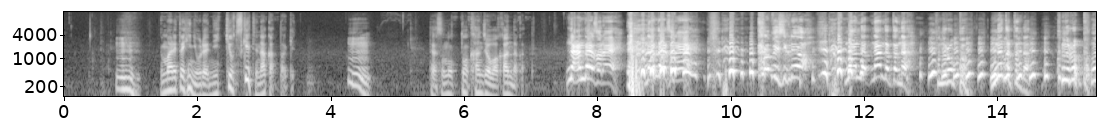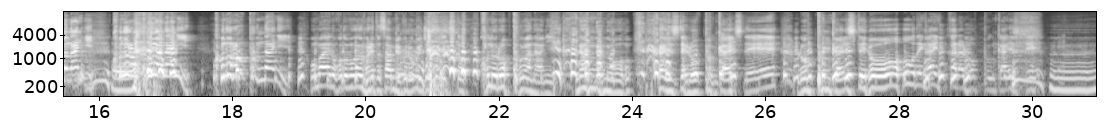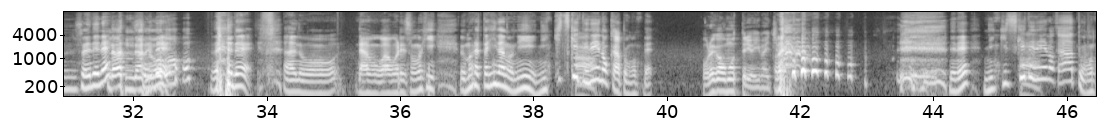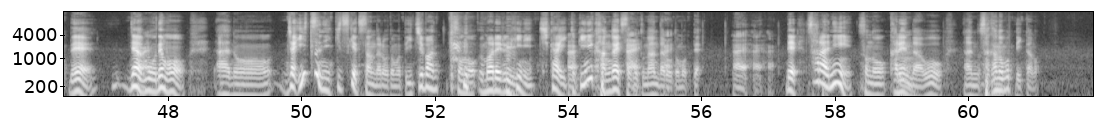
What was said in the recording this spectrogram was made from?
うん。生まれた日に俺は日記をつけてなかったわけ。だうん。からそのの感情は分かんなかったなんだよそれ。なんだよそれ。勘弁してくれよ。なんだなんだったんだ。この6分。なんだったんだ。この6分は何？この6分は何？この6分何？お前の子供が生まれた365日とこの6分は何？何なの？返して6分返して。6分返してよ。お願いだから6分返して。うーん。それでね。何なの？それであのーだもうあ俺その日生まれた日なのに日記つけてねえのかと思って。俺が思ってるよ今一番。でね日記つけてねえのかと思って。じゃあはい。もうでも、あのーじゃあいつ日記つけてたんだろうと思って一番その生まれる日に近い時に考えてたことなんだろうと思って、はい。はい。はい。でさらにそのカレンダーを、あの遡っていったの、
